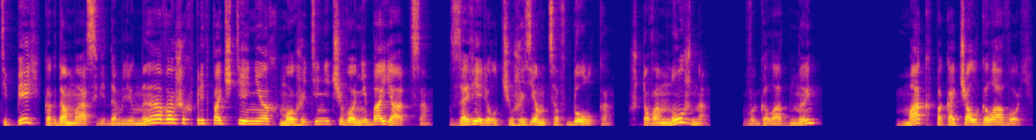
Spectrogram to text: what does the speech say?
Теперь, когда мы осведомлены о ваших предпочтениях, можете ничего не бояться, заверил чужеземцев Дулка. Что вам нужно? Вы голодны? Мак покачал головой.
